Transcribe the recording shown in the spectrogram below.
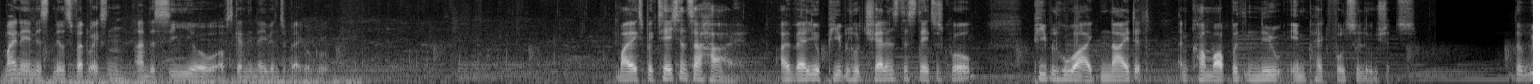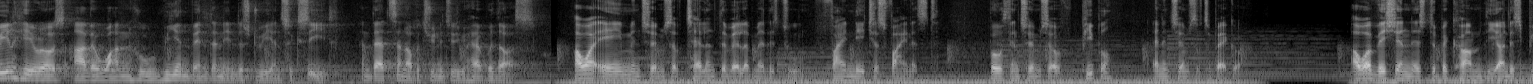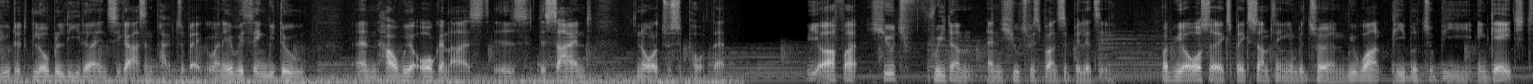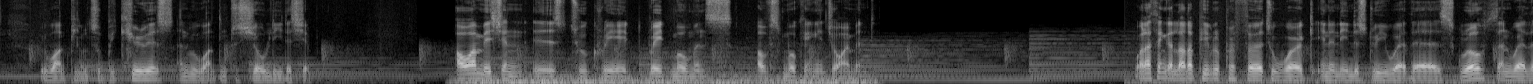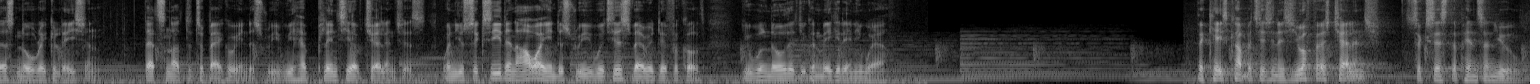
My name is Niels Frederiksen. I'm the CEO of Scandinavian Tobacco Group. My expectations are high. I value people who challenge the status quo, people who are ignited and come up with new impactful solutions. The real heroes are the ones who reinvent an industry and succeed, and that's an opportunity you have with us. Our aim in terms of talent development is to find nature's finest, both in terms of people and in terms of tobacco. Our vision is to become the undisputed global leader in cigars and pipe tobacco, and everything we do and how we are organized is designed in order to support that. We offer huge freedom and huge responsibility, but we also expect something in return. We want people to be engaged, we want people to be curious, and we want them to show leadership. Our mission is to create great moments of smoking enjoyment. Well, I think a lot of people prefer to work in an industry where there's growth and where there's no regulation. That's not the tobacco industry. We have plenty of challenges. When you succeed in our industry, which is very difficult, you will know that you can make it anywhere. The case competition is your first challenge. Success depends on you.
